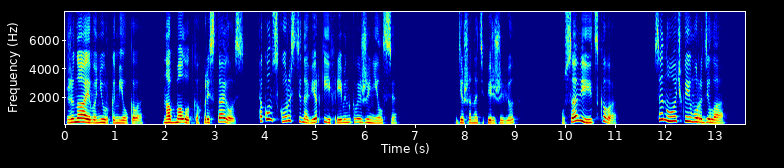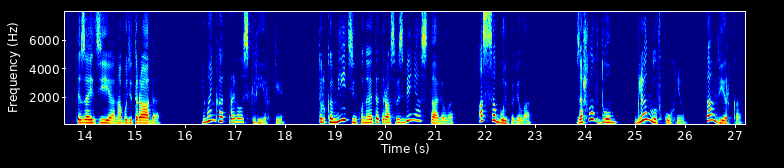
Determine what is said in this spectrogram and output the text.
Жена его, Нюрка Милкова, на обмолотках приставилась, так он в скорости на Верке Ехременковой женился. Где же она теперь живет? У Савицкого. Сыночка ему родила. Ты зайди, она будет рада. И Манька отправилась к Верке. Только Митеньку на этот раз в избе не оставила, а с собой повела. Зашла в дом, глянула в кухню. Там Верка.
